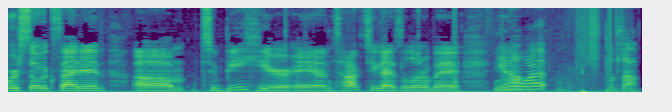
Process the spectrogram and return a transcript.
we're so excited um, to be here and talk to you guys a little bit. You Yeah. know what? What's up?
